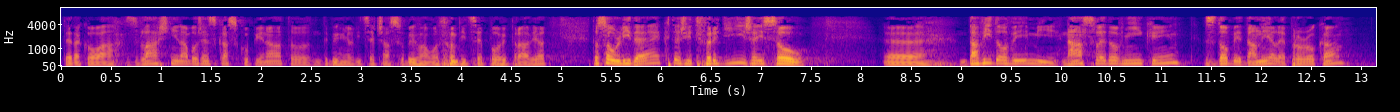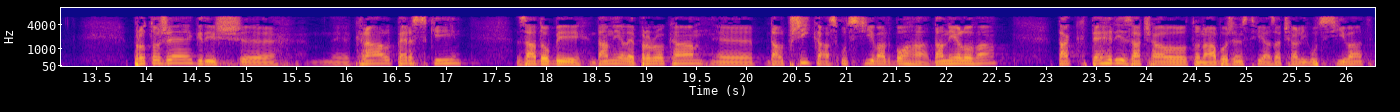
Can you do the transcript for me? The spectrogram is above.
To je taková zvláštní náboženská skupina, to, kdybych měl více času, bych vám o tom více povyprávěl. To jsou lidé, kteří tvrdí, že jsou eh, Davidovými následovníky z doby Daniele proroka, protože když eh, král perský za doby Daniele proroka eh, dal příkaz uctívat Boha Danielova, tak tehdy začalo to náboženství a začali uctívat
